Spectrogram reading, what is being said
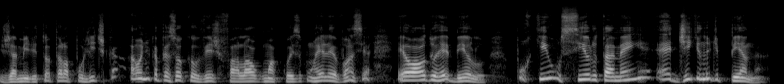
já militou pela política, a única pessoa que eu vejo falar alguma coisa com relevância é o Aldo Rebelo, porque o Ciro também é digno de pena.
